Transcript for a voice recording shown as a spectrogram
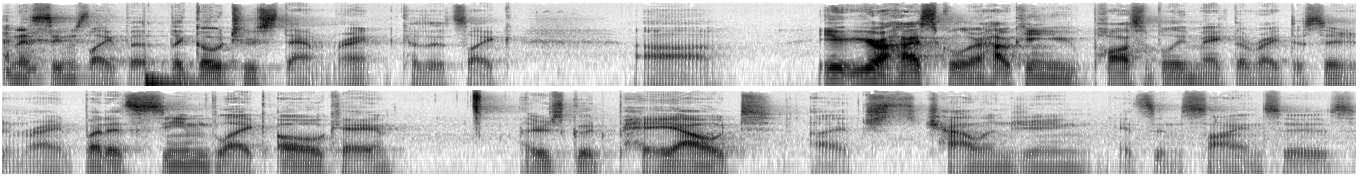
and it seems like the, the go to STEM, right? Because it's like, uh, you- you're a high schooler. How can you possibly make the right decision, right? But it seemed like, oh, okay, there's good payout. Uh, it's challenging. It's in sciences.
